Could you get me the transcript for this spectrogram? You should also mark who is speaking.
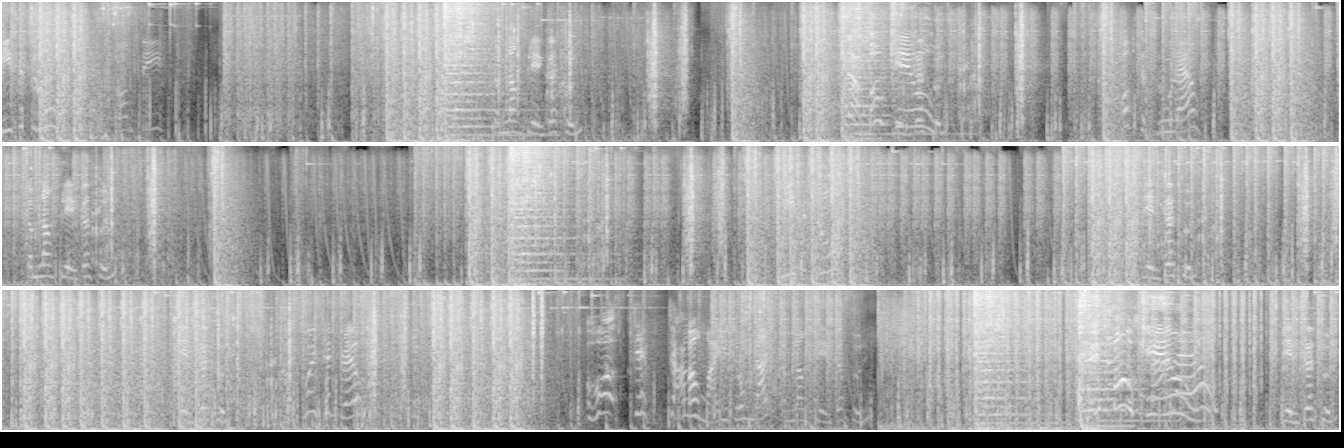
Speaker 1: มีศัตรูโจมตีกำลังเปลี่ยนกระสุน
Speaker 2: ดับเบิล
Speaker 1: เปลี่
Speaker 2: คิ
Speaker 1: ยน
Speaker 2: ว
Speaker 1: กระสุนพบศัตรูแล้วกำลังเปลี่ยนกระสุนมีศัตรูเปลี่ยนกระสุน เปลี่ยนกระสุนมาช่วยฉันเร็ว โอ้โห เจ็บจังเป้าหมายอยู่ตรงนั้นกำลังเปลี่ยนกระสุน
Speaker 2: ทริปเปิลคิว
Speaker 1: เปลี่ยนกระสุน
